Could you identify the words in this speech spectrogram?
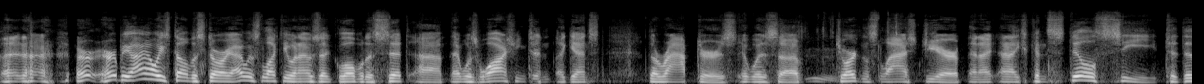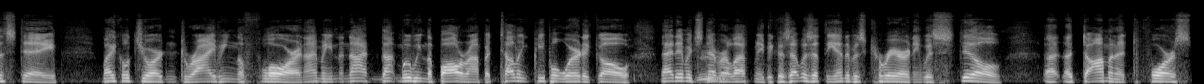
Uh, Herbie, I always tell the story. I was lucky when I was at Global to sit. Uh, it was Washington against the Raptors. It was uh, Jordan's last year, and I and I can still see to this day Michael Jordan driving the floor, and I mean not not moving the ball around, but telling people where to go. That image never left me because that was at the end of his career, and he was still a, a dominant force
